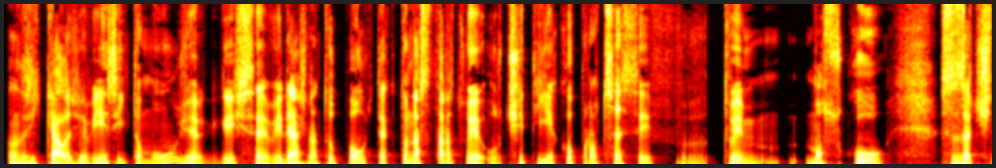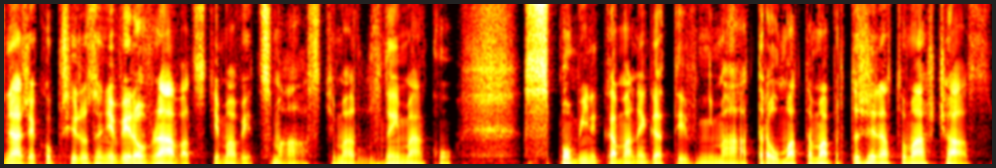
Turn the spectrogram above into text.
on říkal, že věří tomu, že když se vydáš na tu pouť, tak to nastartuje určitý jako procesy v tvém mozku, se začínáš jako přirozeně vyrovnávat s těma věcma, s těma různýma jako vzpomínkama negativníma traumatama, protože na to máš čas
